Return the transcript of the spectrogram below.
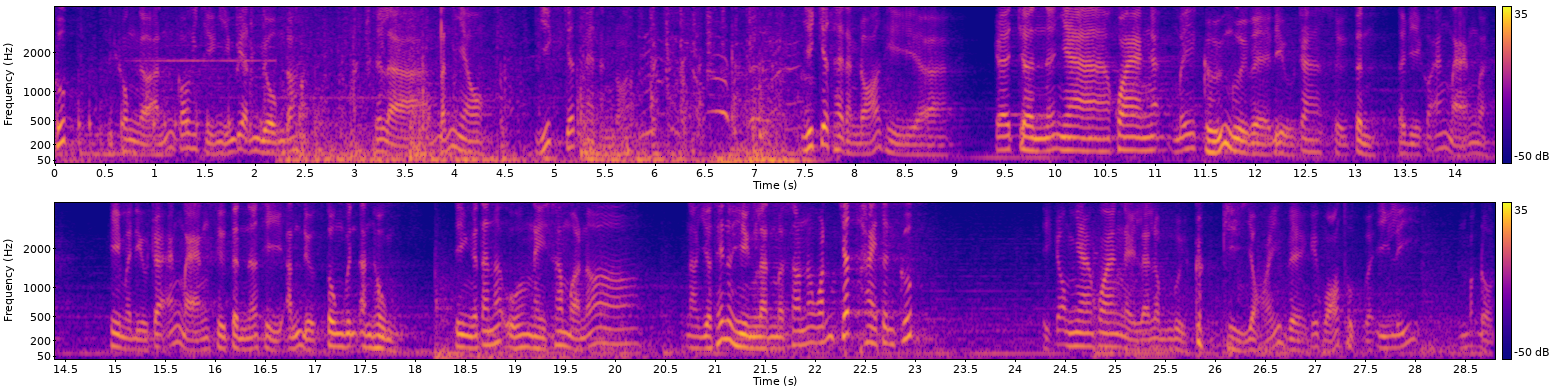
cướp thì không ngờ ảnh có cái chuyện diễn với anh dồn đó. Thế là đánh nhau, giết chết hai thằng đó. Giết chết hai thằng đó thì à, cái trên nhà quan á, mới cử người về điều tra sự tình. Tại vì có án mạng mà. Khi mà điều tra án mạng sự tình á, thì ảnh được tôn vinh anh hùng. Thì người ta nói ủa này sao mà nó nào giờ thấy nó hiền lành mà sao nó quánh chết hai tên cướp? Thì cái ông nha quan này lại là một người cực kỳ giỏi về cái võ thuật và y lý. Anh bắt đầu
